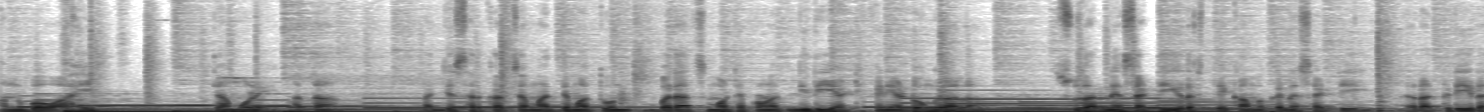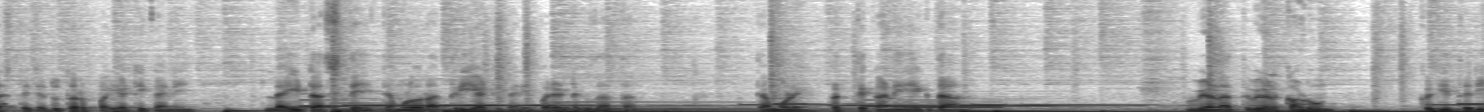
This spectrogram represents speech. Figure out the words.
अनुभव आहे. त्यामुळे आता राज्य सरकारच्या माध्यमातून बऱ्याच मोठ्या प्रमाणात निधी या ठिकाणी या डोंगराला सुधारण्यासाठी रस्ते कामं करण्यासाठी रात्री रस्त्याच्या दुतर्फा या ठिकाणी लाइट असते. त्यामुळं रात्री या ठिकाणी पर्यटक जातात. त्यामुळे प्रत्येकाने एकदा वेळात वेळ काढून कधीतरी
